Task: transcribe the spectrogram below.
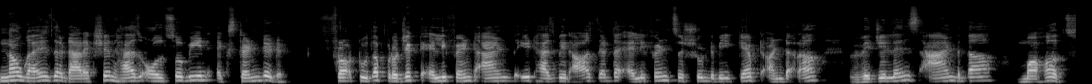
Now, guys, the direction has also been extended to the project elephant and it has been asked that the elephants should be kept under a vigilance and the mahouts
